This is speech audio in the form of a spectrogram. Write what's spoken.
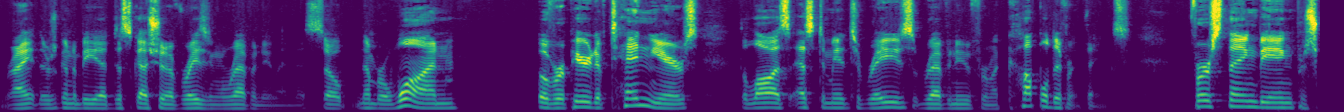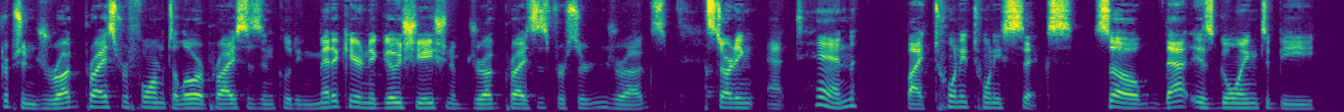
right? There's going to be a discussion of raising revenue in this. So number one, over a period of 10 years, the law is estimated to raise revenue from a couple different things. First thing being prescription drug price reform to lower prices, including Medicare negotiation of drug prices for certain drugs, starting at 10 by 2026. So that is going to be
